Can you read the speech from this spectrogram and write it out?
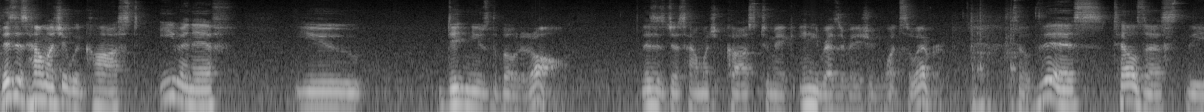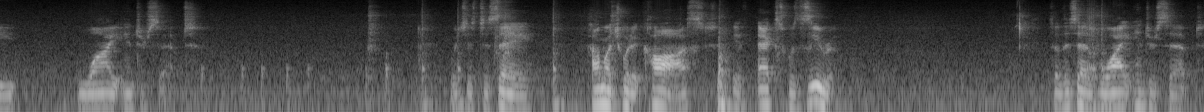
this is how much it would cost even if you didn't use the boat at all. This is just how much it costs to make any reservation whatsoever. So this tells us the y-intercept, which is to say, how much would it cost if x was 0? So this has y-intercept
